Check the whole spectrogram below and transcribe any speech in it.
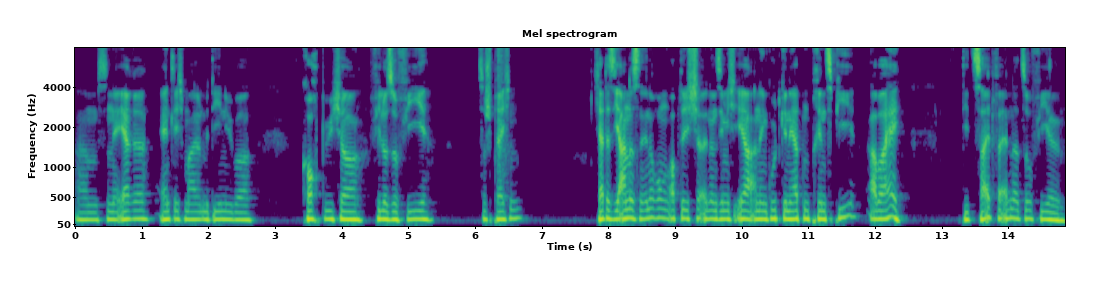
Ähm, es ist eine Ehre, endlich mal mit Ihnen über Kochbücher, Philosophie zu sprechen. Ich hatte Sie anders in Erinnerung. Optisch erinnern Sie mich eher an den gut genährten Prinz Pi. Aber hey, die Zeit verändert so viel.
